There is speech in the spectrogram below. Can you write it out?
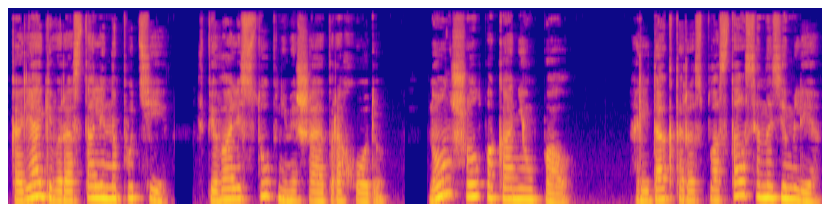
Коряги вырастали на пути, впивались ступни, мешая проходу. Но он шел, пока не упал. Редактор распластался на земле,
